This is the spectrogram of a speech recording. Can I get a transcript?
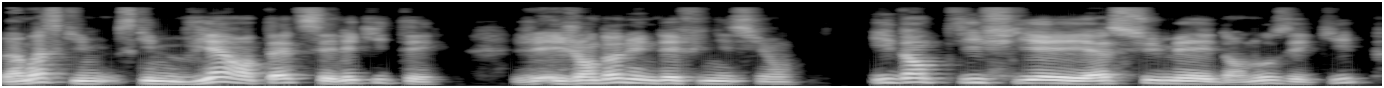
ben moi, ce qui, ce qui me vient en tête, c'est l'équité. Et j'en donne une définition. Identifier et assumer dans nos équipes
